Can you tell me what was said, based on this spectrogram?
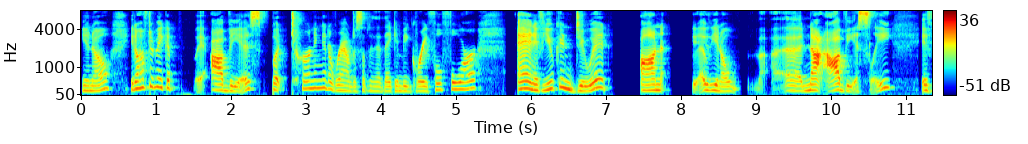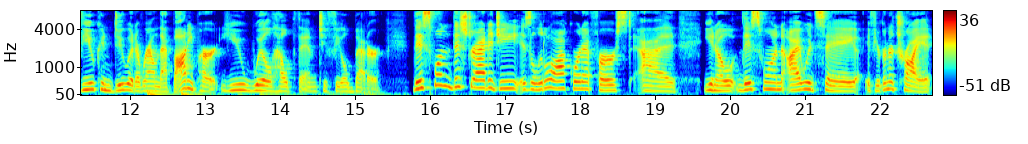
you know? You don't have to make it obvious but turning it around to something that they can be grateful for. And if you can do it on uh, you know uh, not obviously if you can do it around that body part you will help them to feel better this one this strategy is a little awkward at first uh you know this one i would say if you're going to try it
